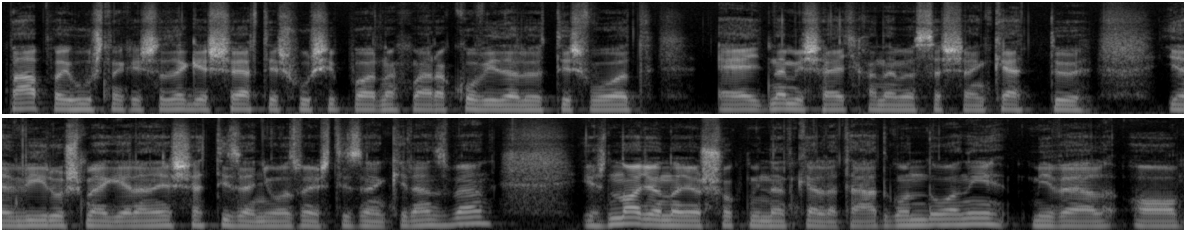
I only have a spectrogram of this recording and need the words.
pápai húsnak és az egész sertéshúsiparnak már a Covid előtt is volt egy, nem is egy, hanem összesen kettő ilyen vírus megjelenése 18-ban és 19-ben, és nagyon-nagyon sok mindent kellett átgondolni, mivel a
